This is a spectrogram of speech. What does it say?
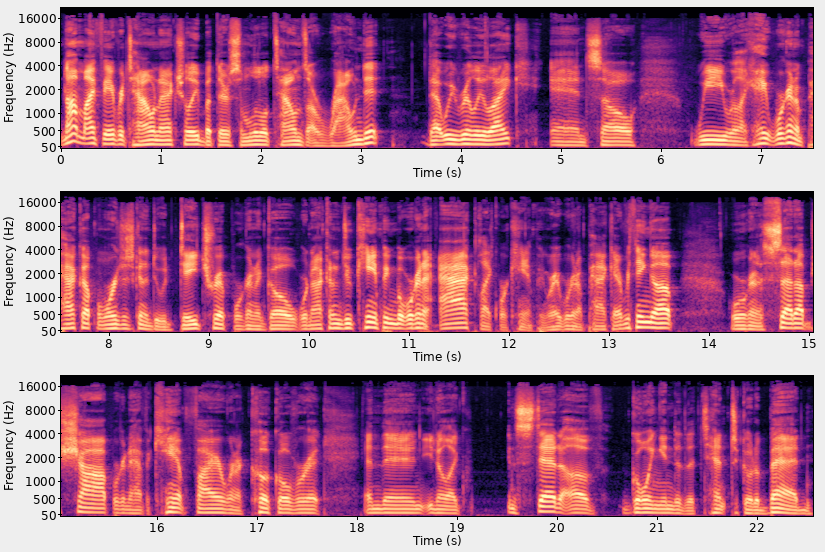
not my favorite town actually, but there's some little towns around it that we really like. And so we were like, hey, we're going to pack up and we're just going to do a day trip. We're going to go, we're not going to do camping, but we're going to act like we're camping, right? We're going to pack everything up. We're going to set up shop. We're going to have a campfire. We're going to cook over it. And then, you know, like instead of going into the tent to go to bed,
